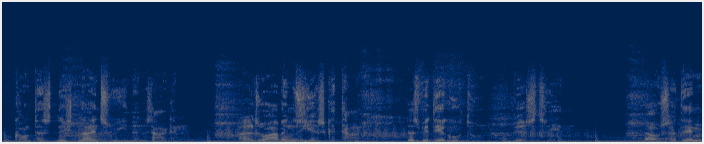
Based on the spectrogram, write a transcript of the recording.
Du konntest nicht Nein zu ihnen sagen. Also haben sie es getan. Das wird dir gut tun. Wirst sehen. Außerdem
